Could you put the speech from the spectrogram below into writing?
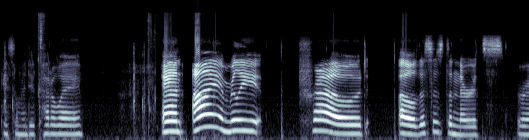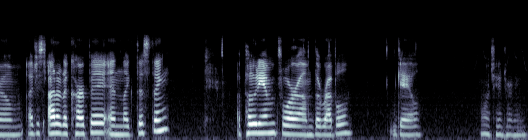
Guess let me do cutaway. And I am really proud. Oh, this is the nerds room. I just added a carpet and like this thing. A podium for um, the rebel. Gayle. I want to change her name.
